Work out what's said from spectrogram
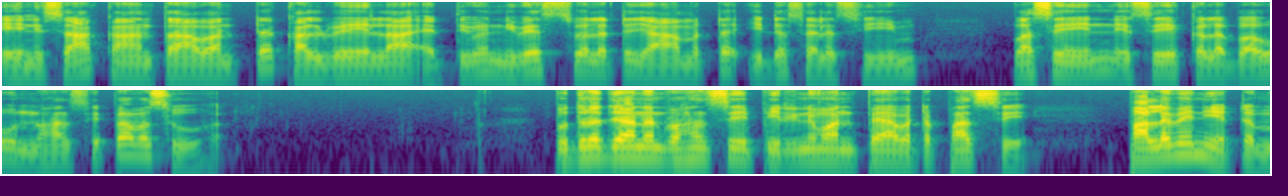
ඒ නිසා කාන්තාවන්ට කල්වේලා ඇතිව නිවෙස්වලට යාමට ඉඩ සැලසීම් වසයෙන් එසේ කළ බව උන්වහන්සේ පැවසූහ. බුදුරජාණන් වහන්සේ පිරිනිවන් පෑවට පස්සේ පළවෙනියටම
